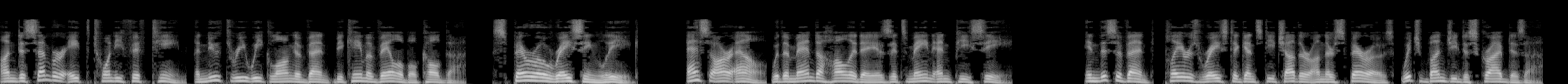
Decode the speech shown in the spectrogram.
On December 8, 2015, a new three-week-long event became available called the Sparrow Racing League SRL with Amanda Holliday as its main NPC. In this event, players raced against each other on their Sparrows, which Bungie described as a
